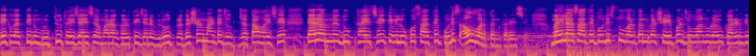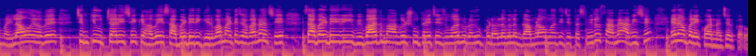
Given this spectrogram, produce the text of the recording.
એક વ્યક્તિનું મૃત્યુ થઈ જાય છે અમારા ઘરથી જ્યારે વિરોધ પ્રદર્શન માટે જતા હોય છે, ત્યારે અમને દુઃખ થાય છે કે એ લોકો સાથે પોલીસ આવું વર્તન કરે છે. મહિલા સાથે પોલીસ શું વર્તન કરશે એ પણ જોવાનું રહ્યું કારણ કે મહિલાઓએ હવે ચીમકી ઉચ્ચારી છે કે હવે એ સાબર ડેરી ઘેરવા માટે જવાના છે. સાબર ડેરી વિવાદમાં આગળ શું થાય છે જોવાનું રહ્યું, પણ અલગ અલગ ગામડાઓમાંથી જે તસવીરો સામે આવી છે, એના પર એકવાર નજર કરો.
